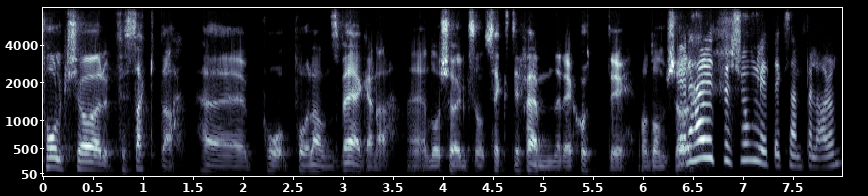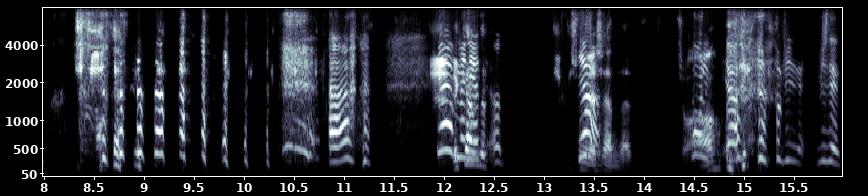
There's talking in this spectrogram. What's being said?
folk kör för sakta eh, på, på landsvägarna. Eh, de kör liksom 65 när det är 70 och de kör. Är det här ett personligt exempel Aron? ja, men jag, personer ja. jag känner. Så, folk, ja. ja, precis.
